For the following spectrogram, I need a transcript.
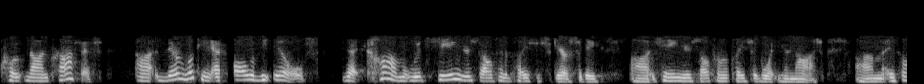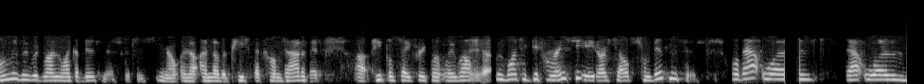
quote nonprofits, uh, they're looking at all of the ills that come with seeing yourself in a place of scarcity, uh, seeing yourself from a place of what you're not. Um, if only we would run like a business, which is, you know, an- another piece that comes out of it. Uh, people say frequently, well, yeah. we want to differentiate ourselves from businesses. Well, that was that was,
